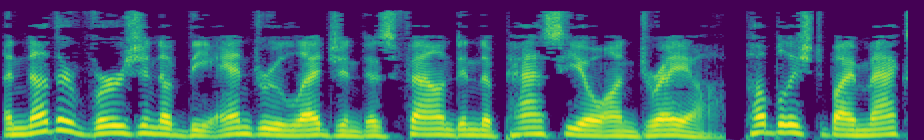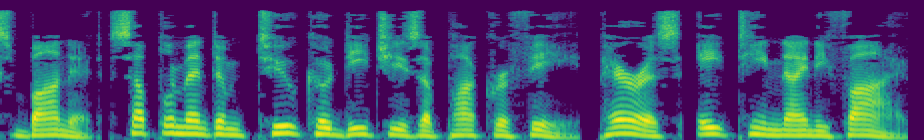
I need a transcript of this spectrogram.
Another version of the Andrew legend is found in the Passio Andrea, published by Max Bonnet Supplementum II Codices Apocryphae, Paris, 1895.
